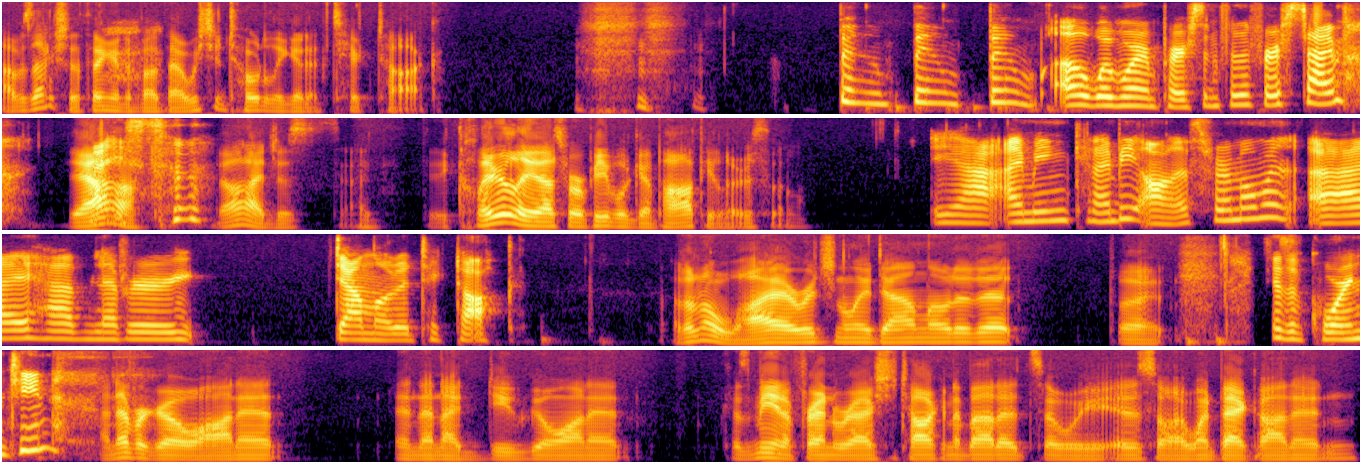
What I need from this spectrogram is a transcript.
I was actually thinking about that. We should totally get a TikTok. boom, boom, boom. Oh, when we're in person for the first time. Yeah. Nice. No, I just I, clearly that's where people get popular. So yeah, I mean, can I be honest for a moment? I have never downloaded TikTok I don't know why I originally downloaded it, but because of quarantine. I never go on it, and then I do go on it because me and a friend were actually talking about it. So we so I went back on it, and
